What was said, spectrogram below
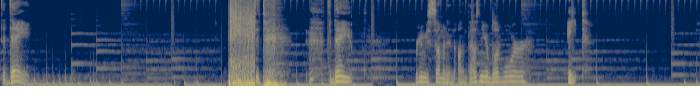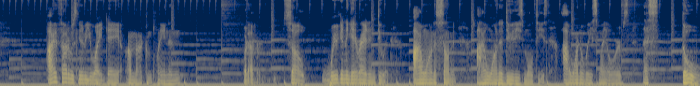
Today, Today, today we're gonna be summoning on Thousand Year Blood War 8. I thought it was gonna be White Day. I'm not complaining. Whatever. So we're gonna get right into it. I want to summon. I want to do these multis. I want to waste my orbs. Let's go.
